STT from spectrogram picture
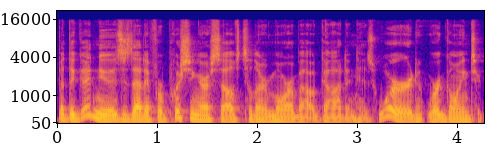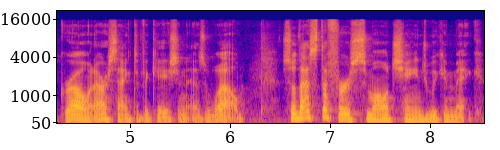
But the good news is that if we're pushing ourselves to learn more about God and His Word, we're going to grow in our sanctification as well. So that's the first small change we can make.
